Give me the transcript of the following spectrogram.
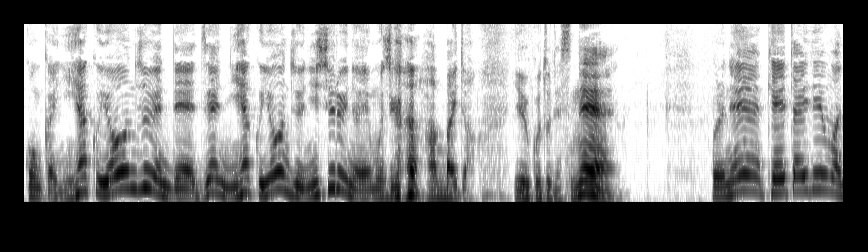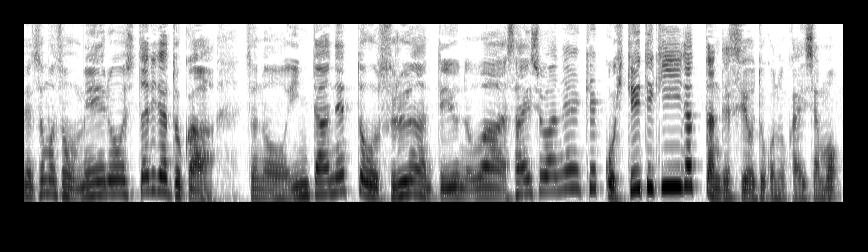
今回240円で全242種類の絵文字が販売ということですね。これね、携帯電話でそもそもメールをしたりだとか、そのインターネットをするなんていうのは、最初はね、結構否定的だったんですよ、どこの会社も。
